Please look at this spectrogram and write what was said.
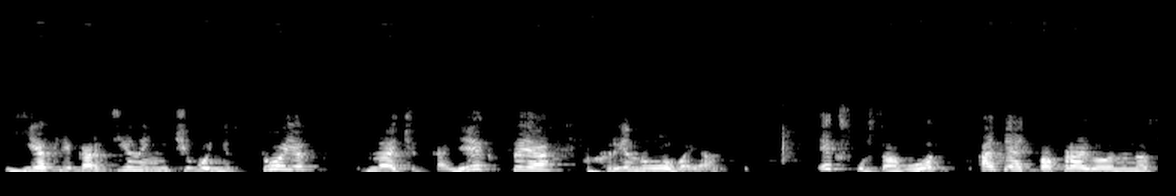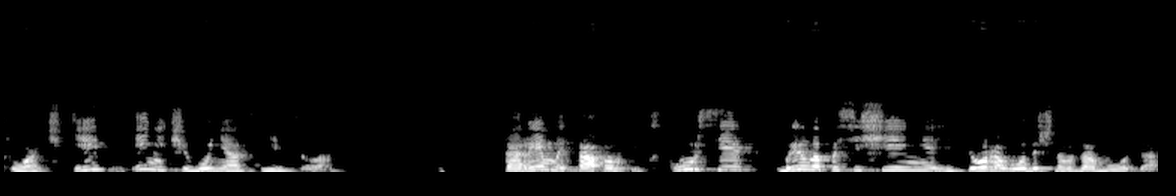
Если картины ничего не стоят, значит коллекция хреновая. Экскурсовод опять поправила на носу очки и ничего не ответила. Вторым этапом экскурсии было посещение ликеро-водочного завода.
